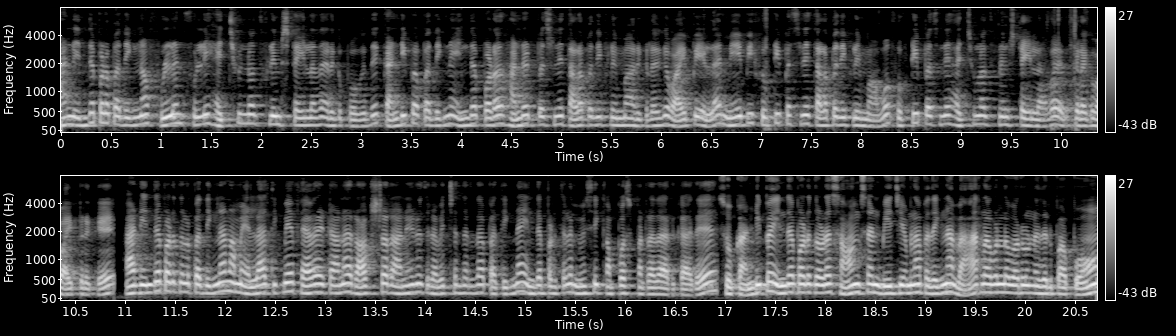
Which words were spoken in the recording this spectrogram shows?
அண்ட் இந்த படம் பார்த்தீங்கன்னா full and fully H Vinoth film ஸ்டைலில் தான் இருக்க போகுது. கண்டிப்பாக பார்த்தீங்கன்னா இந்த படம் ஹண்ட்ரட் பர்சன்டேஜ் தளபதி ஃபிலிமாக இருக்கிறதுக்கு வாய்ப்பே இல்லை. மேபி ஃபிஃப்டி பர்சன்டேஜ் தளபதி ஃபிலிமாகவும் fifty percentage H Vinoth film ஸ்டைலாகவும் இருக்கிறதுக்கு வாய்ப்பு இருக்குது அண்ட் இந்த படத்தில் பார்த்தீங்கன்னா நம்ம எல்லாத்துக்குமே ஃபேவரட்டான ராக் ஸ்டார் அனிருத் ரவிச்சந்திரன் தான் பார்த்தீங்கன்னா இந்த படத்தில் மியூசிக் கம்போஸ் பண்ணுறதா இருக்காரு. ஸோ கண்டிப்பாக இந்த படத்தோட சாங்ஸ் அண்ட் பிஜிஎம்லாம் பார்த்தீங்கன்னா வேற லெவலில் வரும்னு எதிர்பார்ப்போம்.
